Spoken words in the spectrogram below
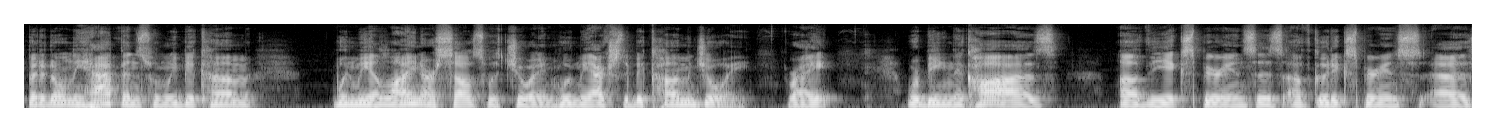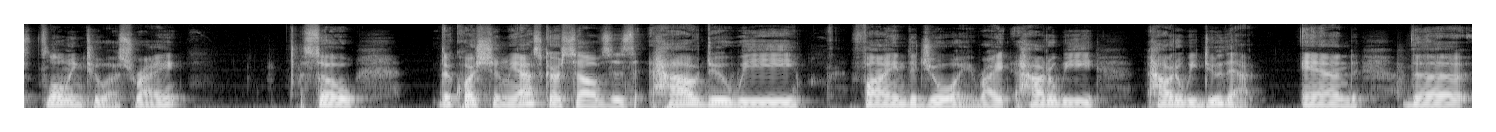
But it only happens when we become when we align ourselves with joy and when we actually become joy, right? We're being the cause of the experiences of good experience uh, flowing to us, right? So the question we ask ourselves is how do we find the joy, right? How do we how do we do that? And the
